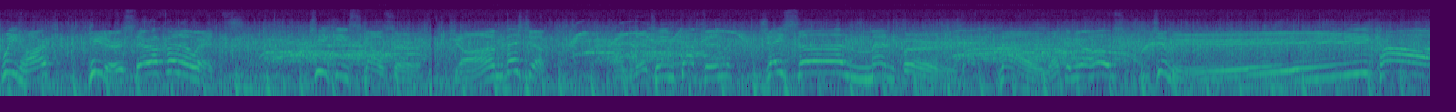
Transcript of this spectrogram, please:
sweetheart, Peter Serafinowicz. Cheeky Scouser, John Bishop. And their team captain, Jason Manford. Now, welcome your host, Jimmy Carr.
